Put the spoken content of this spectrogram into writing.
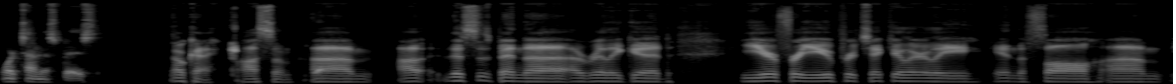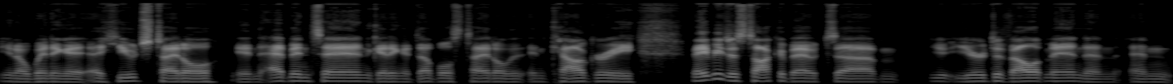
more tennis based. Okay, awesome. Um, uh, this has been a, a really good year for you, particularly in the fall. Um, you know, winning a, a huge title in Edmonton, getting a doubles title in, in Calgary. Maybe just talk about um, your development and and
